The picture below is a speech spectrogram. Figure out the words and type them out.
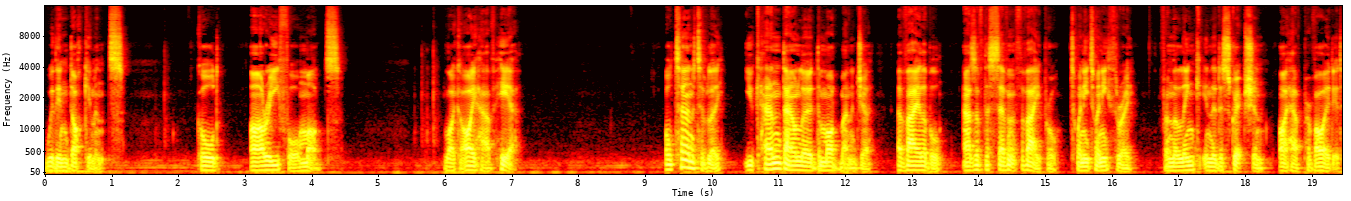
within Documents, called RE4 Mods, like I have here. Alternatively, you can download the mod manager available as of the 7th of April 2023 from the link in the description I have provided,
